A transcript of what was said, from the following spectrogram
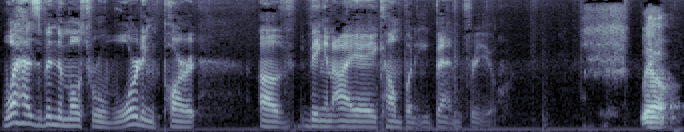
What has been the most rewarding part of being an IA company been for you? Well,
